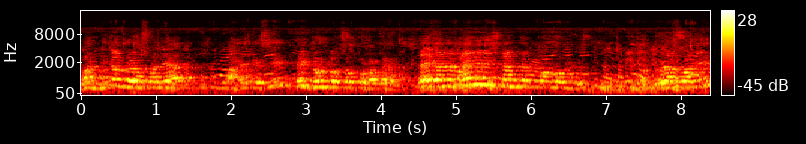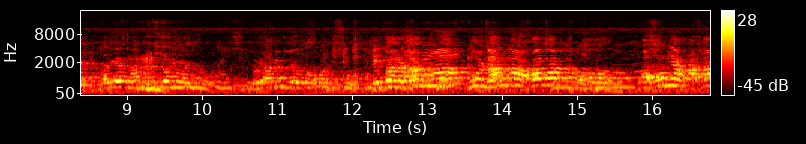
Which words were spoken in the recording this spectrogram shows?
কাৰণ নিজৰ ল'ৰা ছোৱালীয়ে বাহিৰ গেছি। দুর্গ চক্র হবে না। এই অসমীয়া ভাষা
